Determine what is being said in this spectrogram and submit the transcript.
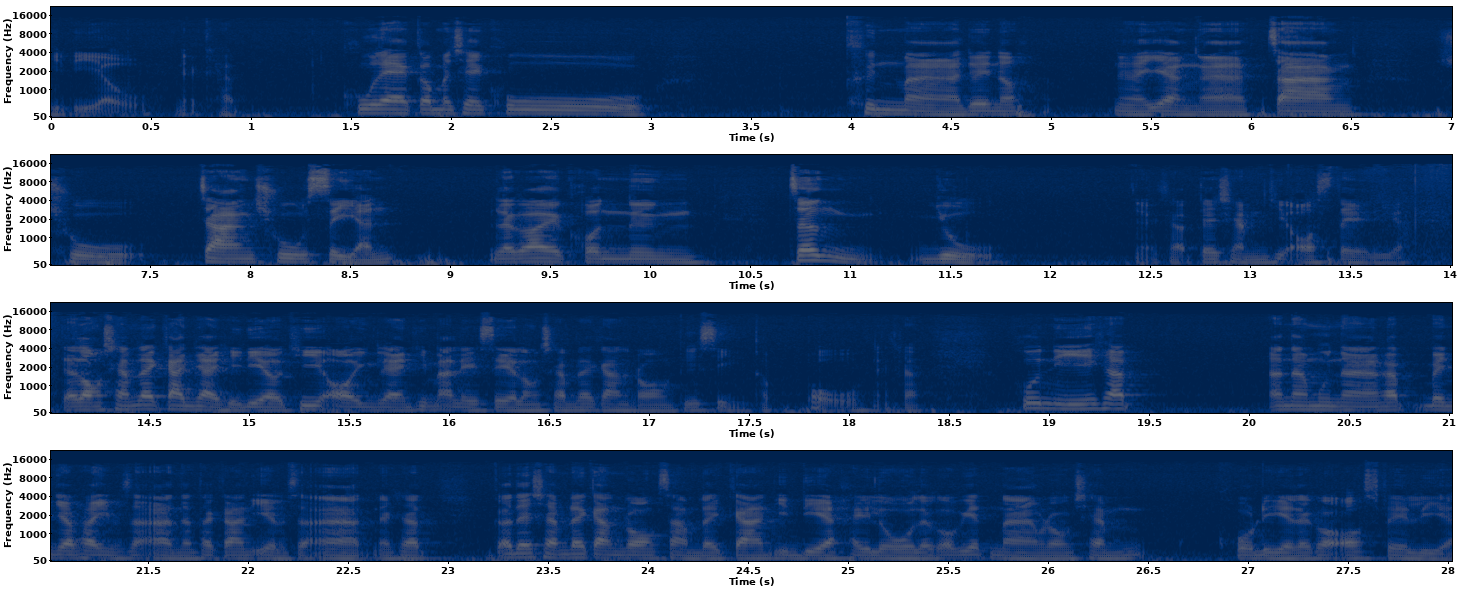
ทีเดียวนะครับ คู่แรกก็ไม่ใช่คู่ขึ้นมาด้วยเนาะนะอย่างจางซูจางซูเสียน แล้วก็อีกคนหนึ่งเจิ้งอวี่นะครับได้แชมป์ที่ออสเตรเลีย แต่รองแชมป์รายการใหญ่ทีเดียวที่ออลอิงแลนด์ที่มาเลเซียรองแชมป์รายการรองที่สิงคโปร์นะครับคู่นี้ครับอนามูนาครับเบญญาภาเอี่ยมสะอาดนันทกาญจน์เอี่ยมสะอาดนะครับก็ได้แชมป์รายการรอง 3 รายการอินเดียไฮโล แล้วก็เวียดนามรองแชมป์ โคเรีย แล้วก็ออสเตรเลีย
